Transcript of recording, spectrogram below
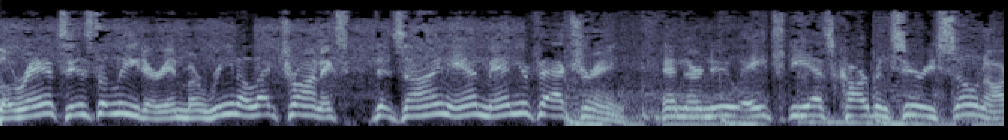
Lowrance is the leader in marine electronics, design, and manufacturing. And their new HDS Carbon Series sonar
